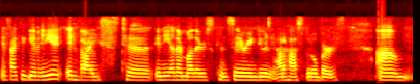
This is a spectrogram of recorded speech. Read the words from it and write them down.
if I could give any advice to any other mothers considering doing an out of hospital birth, um,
